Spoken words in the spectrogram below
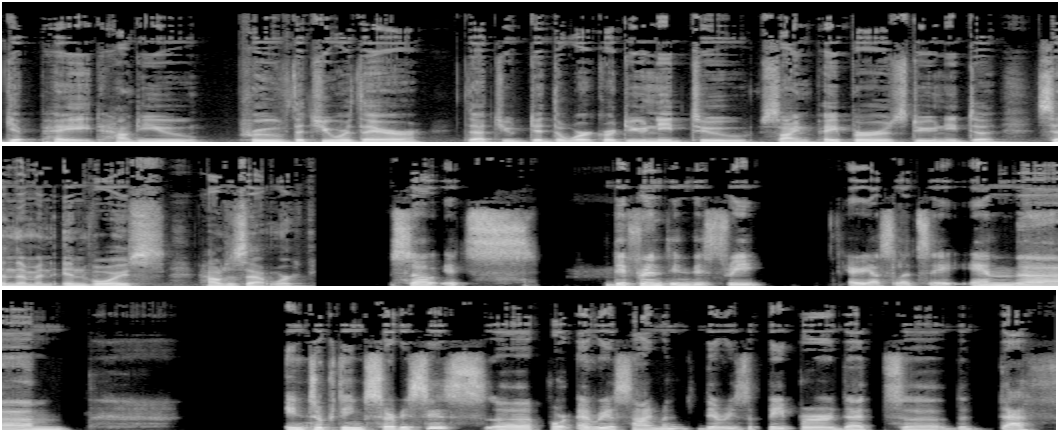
get paid? How do you prove that you were there, that you did the work, or do you need to sign papers? Do you need to send them an invoice? How does that work? So it's different in these three areas, let's say. In the um, interpreting services, uh, for every assignment, there is a paper that uh, the deaf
